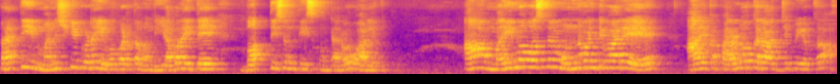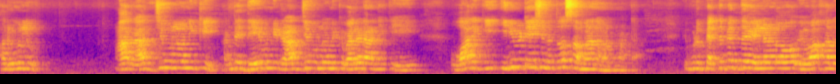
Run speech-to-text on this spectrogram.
ప్రతి మనిషికి కూడా ఇవ్వబడతా ఉంది. ఎవరైతే బాప్తిసం తీసుకుంటారో వాళ్ళకి. ఆ మహిమ వస్త్రం ఉన్నవంటి వారే ఆ యొక్క పరలోక రాజ్యపు యొక్క అర్హులు. ఆ రాజ్యంలోనికి అంటే దేవుని రాజ్యంలోనికి వెళ్ళడానికి వారికి ఇన్విటేషన్తో సమానం అన్నమాట ఇప్పుడు పెద్ద పెద్ద ఇళ్ళలో వివాహాలు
